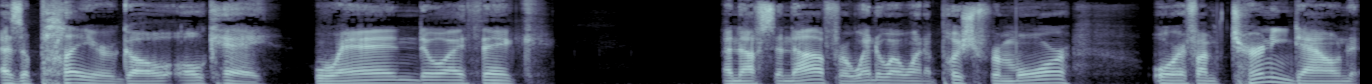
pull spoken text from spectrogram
as a player go, okay, when do I think enough's enough or when do I want to push for more? Or if I'm turning down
